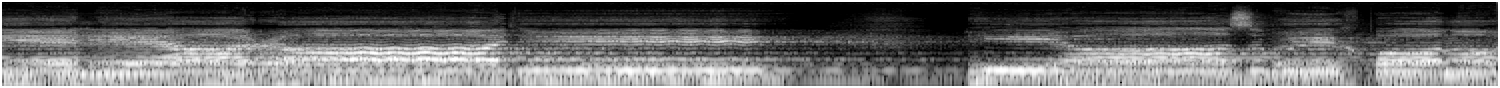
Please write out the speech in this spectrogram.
еле ради, и азбых поношение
